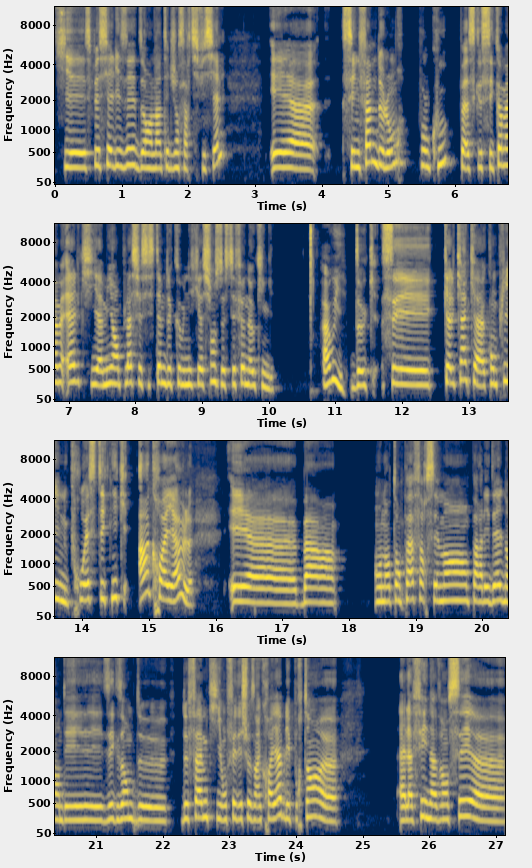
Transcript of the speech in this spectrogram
qui est spécialisée dans l'intelligence artificielle. Et c'est une femme de l'ombre, pour le coup, parce que c'est quand même elle qui a mis en place le système de communication de Stephen Hawking. Ah oui. Donc c'est quelqu'un qui a accompli une prouesse technique incroyable et bah on n'entend pas forcément parler d'elle dans des exemples de, femmes qui ont fait des choses incroyables et pourtant euh, elle a fait une avancée euh,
